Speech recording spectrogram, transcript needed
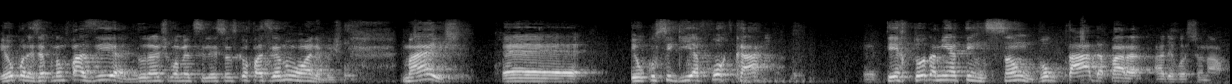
Eu, por exemplo, não fazia durante o momento silencioso que eu fazia no ônibus. Mas é, eu conseguia focar, é, ter toda a minha atenção voltada para a devocional.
